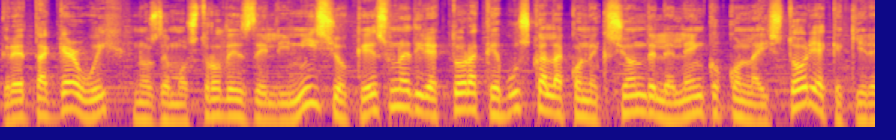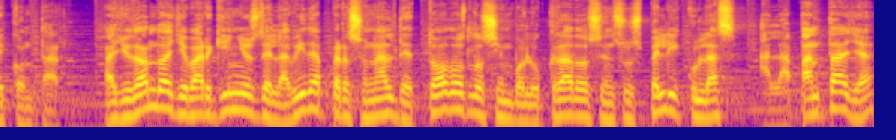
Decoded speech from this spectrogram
Greta Gerwig nos demostró desde el inicio que es una directora que busca la conexión del elenco con la historia que quiere contar, ayudando a llevar guiños de la vida personal de todos los involucrados en sus películas a la pantalla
